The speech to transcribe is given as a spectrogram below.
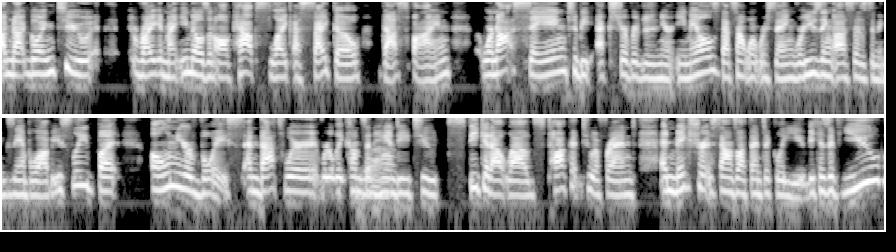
I'm not going to write in my emails in all caps like a psycho, that's fine. We're not saying to be extroverted in your emails. That's not what we're saying. We're using us as an example, obviously, but own your voice. And that's where it really comes yeah. in handy to speak it out loud, talk it to a friend, and make sure it sounds authentically you. Because if you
